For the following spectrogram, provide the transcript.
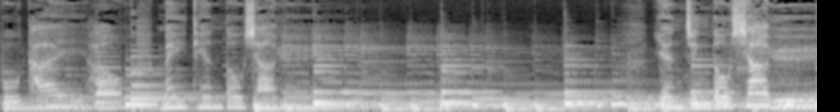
不太好，每天都下雨。眼睛都下雨，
